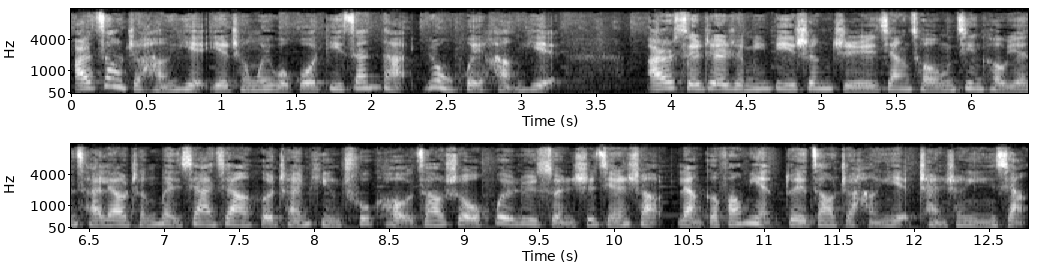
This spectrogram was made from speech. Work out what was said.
而造纸行业也成为我国第三大用汇行业。而随着人民币升值，将从进口原材料成本下降和产品出口遭受汇率损失减少两个方面对造纸行业产生影响。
